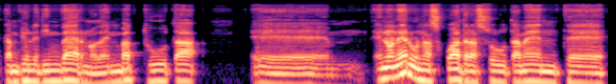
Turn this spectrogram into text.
campione d'inverno da imbattuta, eh, e non era una squadra assolutamente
